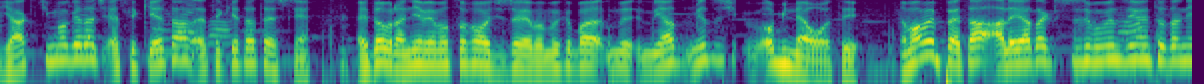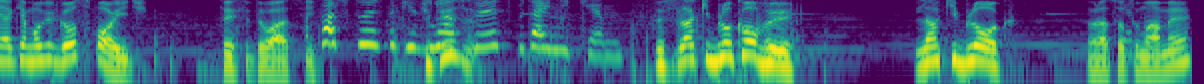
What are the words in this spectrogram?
Jak ci mogę dać? jakiegoś Etykieta? Etykieta też nie. Ej, dobra, nie wiem o co chodzi, czekaj, bo my chyba, my, ja, mnie coś ominęło, ty. No mamy peta, ale ja tak szczerze mówiąc No. nie wiem totalnie jak ja mogę go oswoić w tej sytuacji. Patrz, tu jest taki Czy tu złoty jest- z pytajnikiem. To jest laki blokowy! Laki blok! Dobra, co tu mamy?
